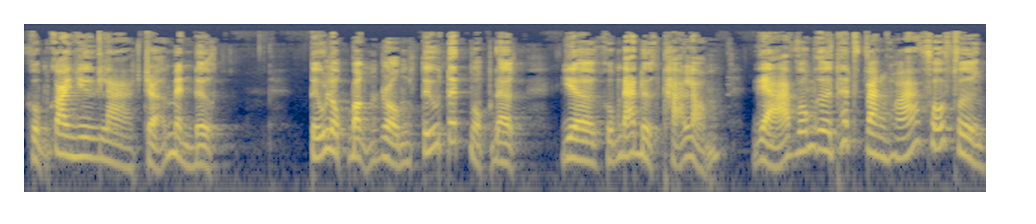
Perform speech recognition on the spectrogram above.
cũng coi như là trở mình được. Tiểu lục bận rộn tiếu tích một đợt, giờ cũng đã được thả lỏng. Gã vốn ưa thích văn hóa phố phường,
